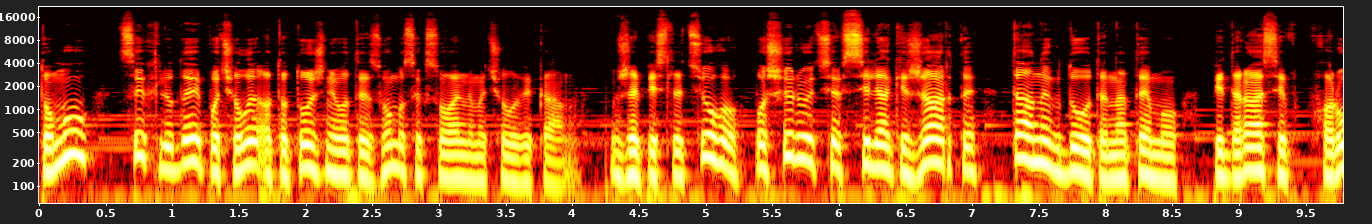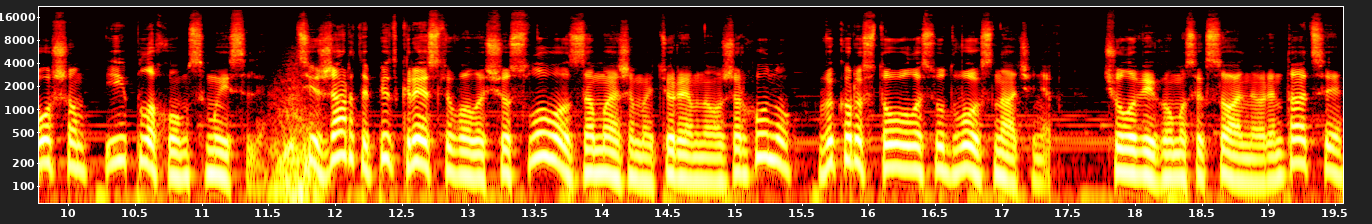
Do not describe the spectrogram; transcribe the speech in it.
Тому цих людей почали ототожнювати з гомосексуальними чоловіками. Вже після цього поширюються всілякі жарти та анекдоти на тему підарасів в хорошому і плохому смислі. Ці жарти підкреслювали, що слово за межами тюремного жаргону використовувалось у двох значеннях: чоловік гомосексуальної орієнтації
